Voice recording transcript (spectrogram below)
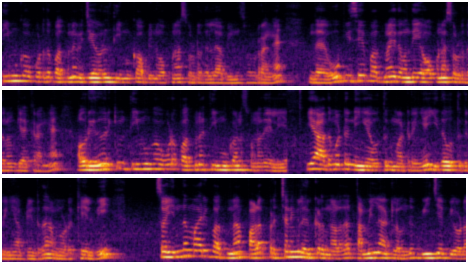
திமுக கொடுத்து பார்த்தோன்னா விஜய் திமுக அப்படின்னு ஓப்பனாக சொல்கிறது இல்லை அப்படின்னு சொல்கிறாங்க இந்த ஓபிஸே பார்த்தோம்னா இதை வந்து ஓப்பனாக சொல்கிறதுலன்னு கேட்குறாங்க அவர் இது வரைக்கும் திமுக கூட பார்த்தோன்னா திமுகன்னு சொன்னதே இல்லையே. ஏன் அதை மட்டும் நீங்கள் ஒத்துக்க மாட்டீங்க இதை ஒத்துக்கிறீங்க அப்படின்றது நம்மளோட கேள்வி. ஸோ இந்த மாதிரி பார்த்தோம்னா பல பிரச்சனைகள் இருக்கிறதுனால தான் தமிழ்நாட்டில் வந்து பிஜேபியோட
